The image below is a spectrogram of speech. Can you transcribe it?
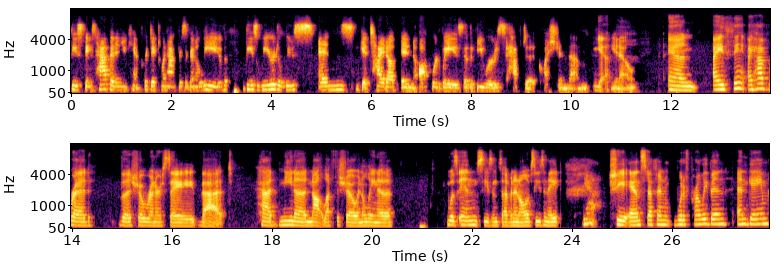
these things happen and you can't predict when actors are going to leave, these weird loose ends get tied up in awkward ways. So the viewers have to question them, Yeah. you know? And I think I have read the showrunner say that had Nina not left the show and Elena was in season seven and all of season eight, Yeah. she and Stefan would have probably been endgame.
